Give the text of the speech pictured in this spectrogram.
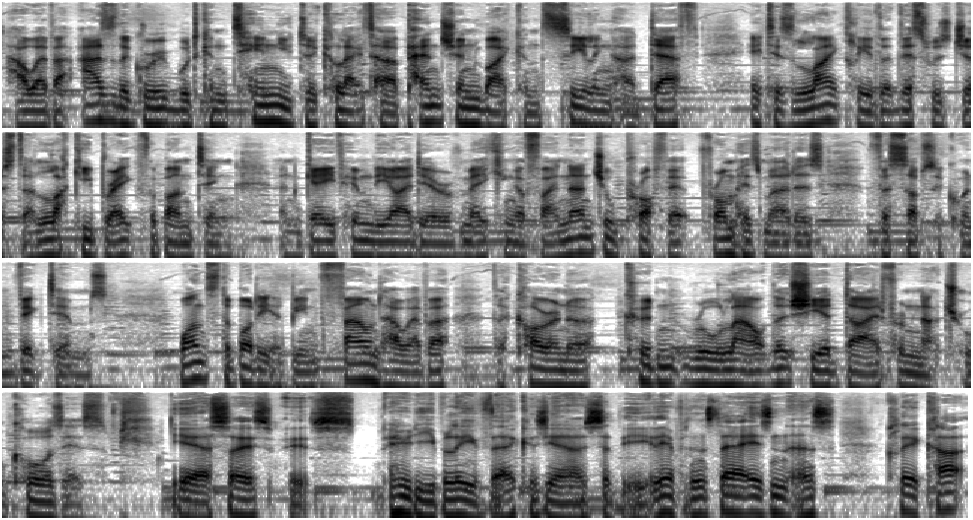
However, as the group would continue to collect her pension by concealing her death, it is likely that this was just a lucky break for Bunting and gave him the idea of making a financial profit from his murders for subsequent victims. Once the body had been found, however, the coroner couldn't rule out that she had died from natural causes. Yeah, so it's, it's who do you believe there? Because yeah, I said the, the evidence there isn't as clear cut,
